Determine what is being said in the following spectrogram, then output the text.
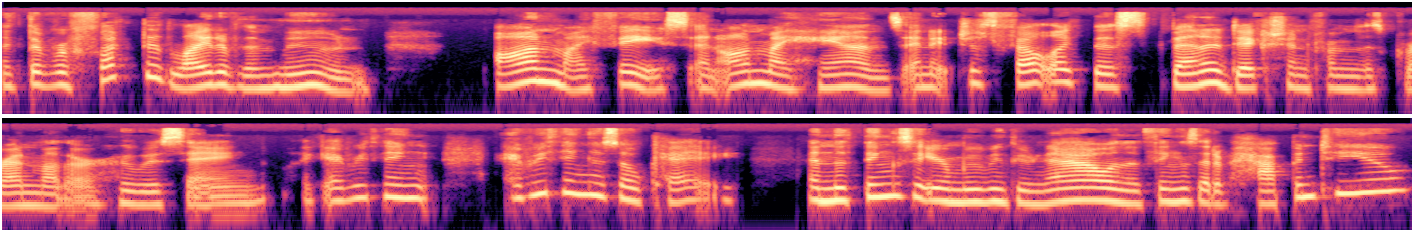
like the reflected light of the moon on my face and on my hands and it just felt like this benediction from this grandmother who was saying like everything everything is okay and the things that you're moving through now and the things that have happened to you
